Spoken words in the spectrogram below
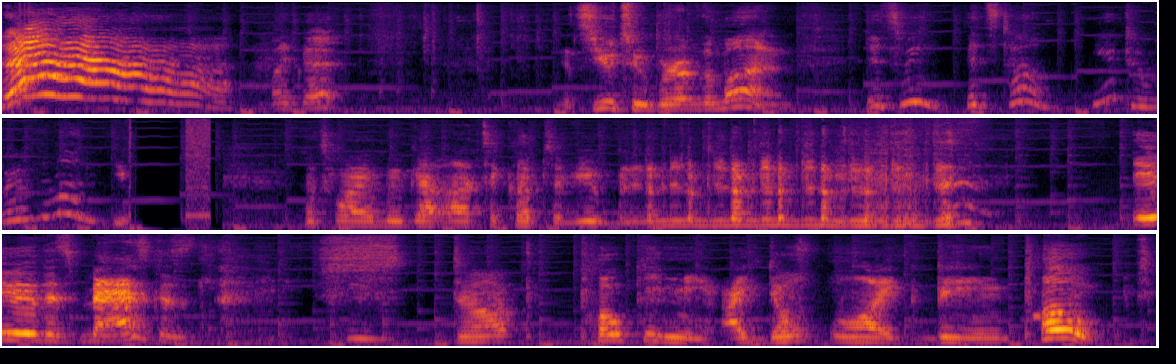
Ah! Like that. It's YouTuber of the month. It's me. It's Tom, YouTuber of the month. That's why we've got lots of clips of you. Ew, this mask is. Stop poking me. I don't like being poked.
